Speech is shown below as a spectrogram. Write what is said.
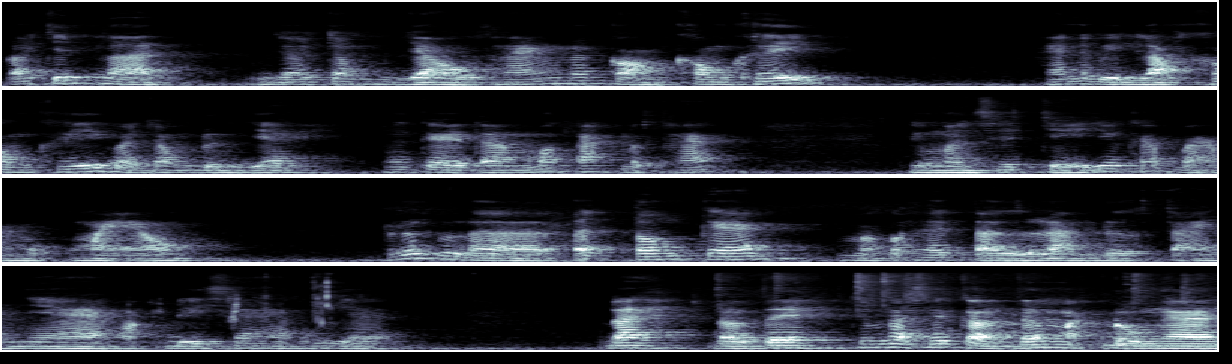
đó chính là do trong dầu tháng nó còn không khí. Hay nó bị lọt không khí vào trong đường dây. Nó gây ra mất áp lực tháng. Thì mình sẽ chỉ cho các bạn một mẹo rất là ít tốn kém mà có thể tự làm được tại nhà hoặc đi xa cũng vậy. Đây, đầu tiên chúng ta sẽ cần tới mặt đồ nghề.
